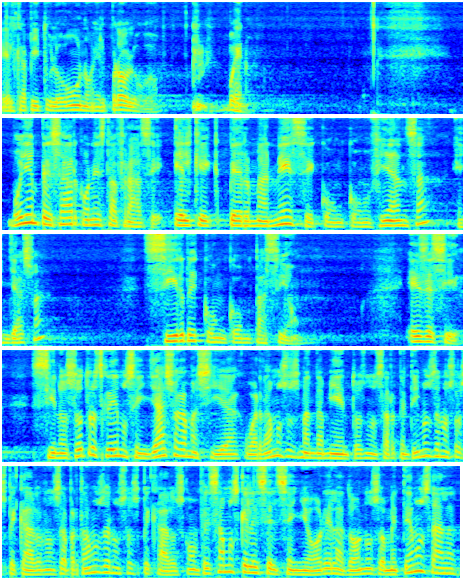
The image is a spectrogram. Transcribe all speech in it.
el capítulo 1, el prólogo. Bueno, voy a empezar con esta frase. El que permanece con confianza en Yahshua, sirve con compasión. Es decir, si nosotros creemos en Yahshua HaMashiach, guardamos sus mandamientos, nos arrepentimos de nuestros pecados, nos apartamos de nuestros pecados, confesamos que Él es el Señor, el Adón, nos sometemos al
